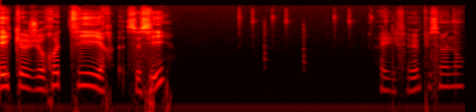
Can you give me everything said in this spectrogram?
et que je retire ceci. Ah, il fait même plus ça maintenant.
